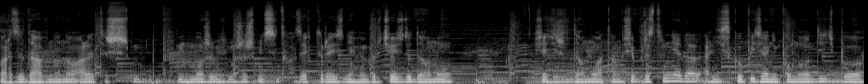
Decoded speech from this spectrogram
bardzo dawno, no ale też może, możesz mieć sytuację, w której, nie wiem, wróciłeś do domu, siedzisz w domu, a tam się po prostu nie da ani skupić, ani pomodlić, bo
